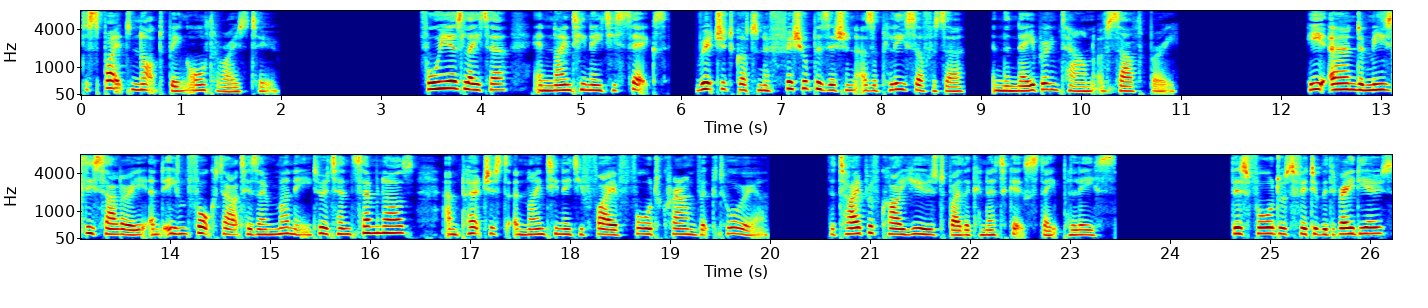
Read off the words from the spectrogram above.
despite not being authorized to. Four years later, in 1986, Richard got an official position as a police officer in the neighbouring town of Southbury. He earned a measly salary and even forked out his own money to attend seminars and purchased a 1985 Ford Crown Victoria, the type of car used by the Connecticut State Police. This Ford was fitted with radios,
